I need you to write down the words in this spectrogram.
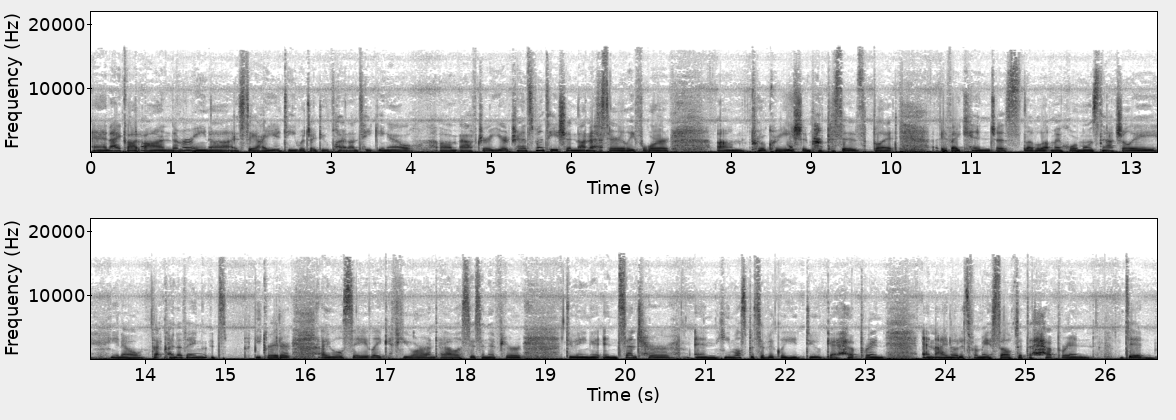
And I got on the Mirena. it's the IUD, which I do plan on taking out um, after a year of transplantation, not necessarily for um, procreation purposes, but if I can just level up my hormones naturally, you know, that kind of thing, it's be greater. I will say, like, if you are on dialysis and if you're doing it in center and hemo specifically, you do get heparin. And I noticed for myself that the heparin did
